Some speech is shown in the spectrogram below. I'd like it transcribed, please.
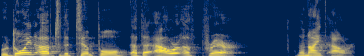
were going up to the temple at the hour of prayer, the ninth hour.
